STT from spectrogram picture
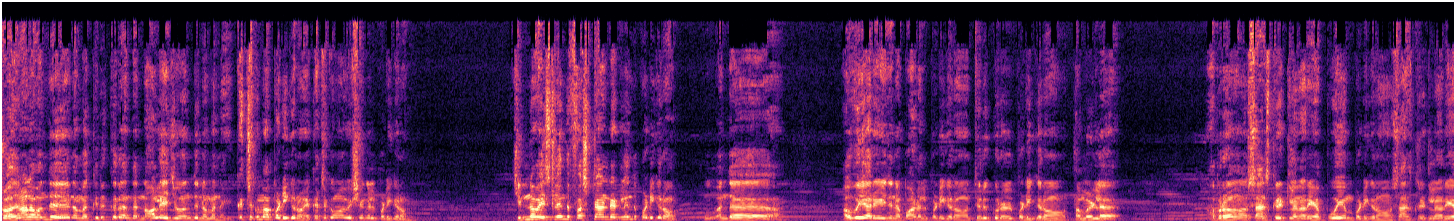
ஸோ அதனால் வந்து நமக்கு இருக்கிற அந்த நாலேஜ் வந்து நம்ம எக்கச்சக்கமாக படிக்கிறோம் எக்கச்சக்கமாக விஷயங்கள் படிக்கிறோம். சின்ன வயசுலேருந்து ஃபஸ்ட் ஸ்டாண்டர்ட்லேருந்து படிக்கிறோம். உ- அந்த ஔவையார் எழுதின பாடல் படிக்கிறோம் திருக்குறள் படிக்கிறோம் தமிழில். அப்புறம் சான்ஸ்கிரிட்டில் நிறைய போயம் படிக்கிறோம் சான்ஸ்கிரிட்டில் நிறைய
